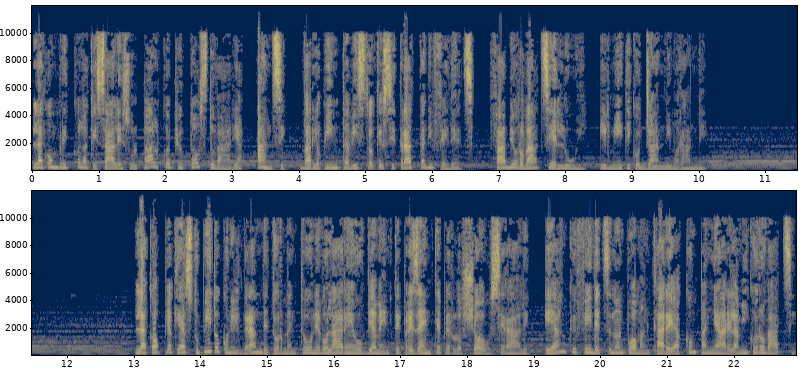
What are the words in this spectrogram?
La combriccola che sale sul palco è piuttosto varia, anzi, variopinta visto che si tratta di Fedez, Fabio Rovazzi e lui, il mitico Gianni Morandi. La coppia che ha stupito con il grande tormentone volare è ovviamente presente per lo show serale, e anche Fedez non può mancare a accompagnare l'amico Rovazzi,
